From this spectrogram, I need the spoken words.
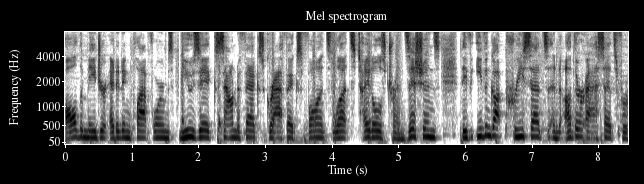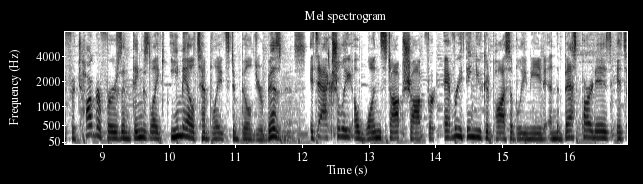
all the major editing platforms, music, sound effects, graphics, fonts, LUTs, titles, transitions. They've even got presets and other assets for photographers and things like email templates to build your business. It's actually a one-stop shop for everything you could possibly need, and the best part is it's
